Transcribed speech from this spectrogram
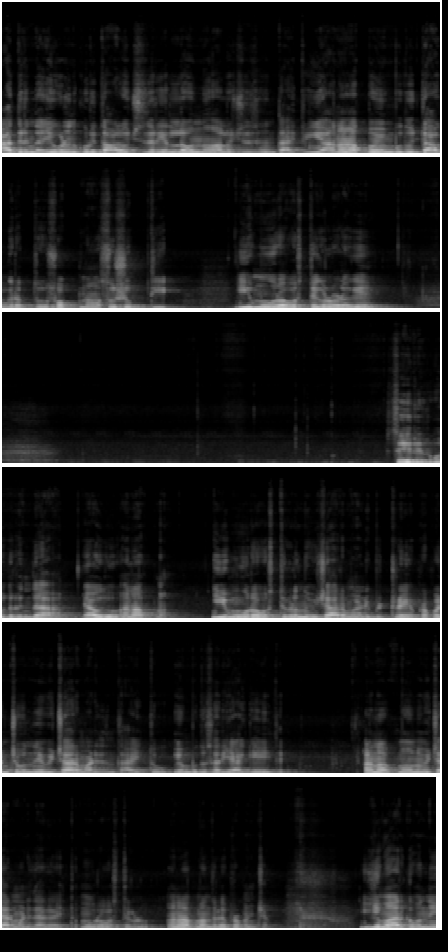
ಆದ್ದರಿಂದ ಇವುಗಳನ್ನು ಕುರಿತು ಆಲೋಚಿಸಿದರೆ ಎಲ್ಲವನ್ನೂ ಆಲೋಚಿಸಿದಂತಾಯಿತು ಈ ಅನಾತ್ಮವೆಂಬುದು ಜಾಗ್ರತ್ತು, ಸ್ವಪ್ನ ಸುಷುಪ್ತಿ ಈ ಮೂರು ಅವಸ್ಥೆಗಳೊಳಗೆ ಸೇರಿರುವುದರಿಂದ ಯಾವುದು? ಅನಾತ್ಮ. ಈ ಮೂರು ಅವಸ್ಥೆಗಳನ್ನು ವಿಚಾರ ಮಾಡಿಬಿಟ್ಟರೆ ಪ್ರಪಂಚವನ್ನೇ ವಿಚಾರ ಮಾಡಿದಂತಾಯಿತು ಎಂಬುದು ಸರಿಯಾಗಿಯೇ ಇದೆ. ಅನಾತ್ಮವನ್ನು ವಿಚಾರ ಮಾಡಿದಾಗ ಆಯಿತು ಮೂರು ಅವಸ್ಥೆಗಳು. ಅನಾತ್ಮ ಅಂದರೆ ಪ್ರಪಂಚ. ಈ ಮಾರ್ಗವನ್ನೇ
